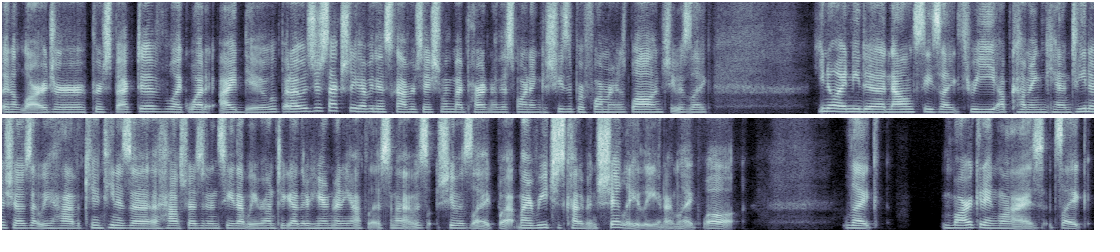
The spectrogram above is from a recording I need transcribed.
in a larger perspective, like what I do. But I was just actually having this conversation with my partner this morning because she's a performer as well. And she was like, you know, I need to announce these like three upcoming Cantina shows that we have. Cantina is a house residency that we run together here in Minneapolis. And I was, she was like, but my reach has kind of been shit lately. And I'm like, well, like marketing wise, it's like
